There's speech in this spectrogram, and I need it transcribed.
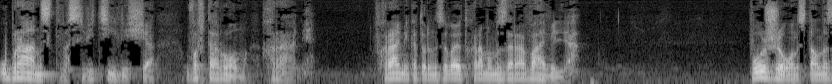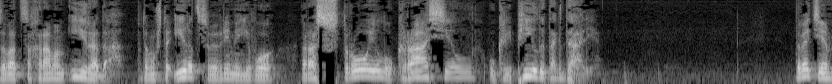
убранства святилища во втором храме, в храме, который называют храмом Зарававеля. Позже он стал называться храмом Ирода, потому что Ирод в свое время его расстроил, украсил, укрепил и так далее. Давайте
